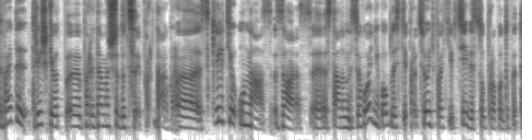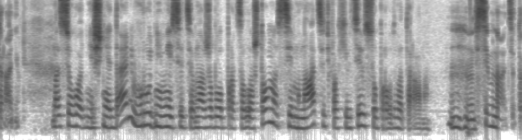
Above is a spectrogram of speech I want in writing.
Давайте трішки от е, перейдемо ще до цифр. Так Добре. Е, скільки у нас зараз е, станом на сьогодні в області працюють фахівці від супроводу ветеранів? На сьогоднішній день, в грудні місяці, в нас вже було працевлаштовано 17 фахівців супроводу ветерана. Угу, 17.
